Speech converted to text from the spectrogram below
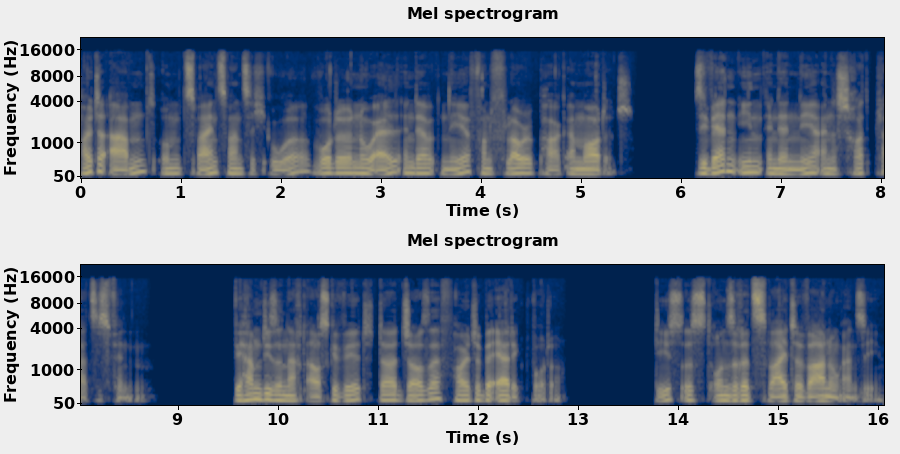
Heute Abend um 22 Uhr wurde Noel in der Nähe von Floral Park ermordet. Sie werden ihn in der Nähe eines Schrottplatzes finden. Wir haben diese Nacht ausgewählt, da Joseph heute beerdigt wurde. Dies ist unsere zweite Warnung an Sie.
